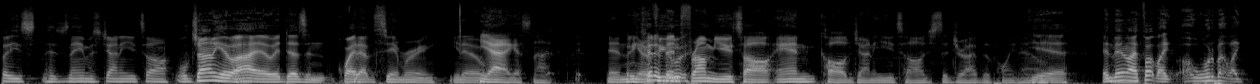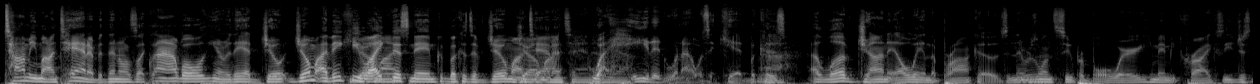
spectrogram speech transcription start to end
but he's his name is Johnny Utah. Well, Johnny Ohio, it doesn't quite have the same ring, you know. Yeah, I guess not. and But he know, could have been w- from Utah and called Johnny Utah just to drive the point home. Yeah. And then I thought like, oh, what about like Tommy Montana? But then I was like, ah, well, you know, they had Joe. Joe. I think he Joe liked Mon- this name because of Joe Montana, Montana, who I yeah. hated when I was a kid because Ah. I loved John Elway and the Broncos. And there was one Super Bowl where he made me cry because he just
